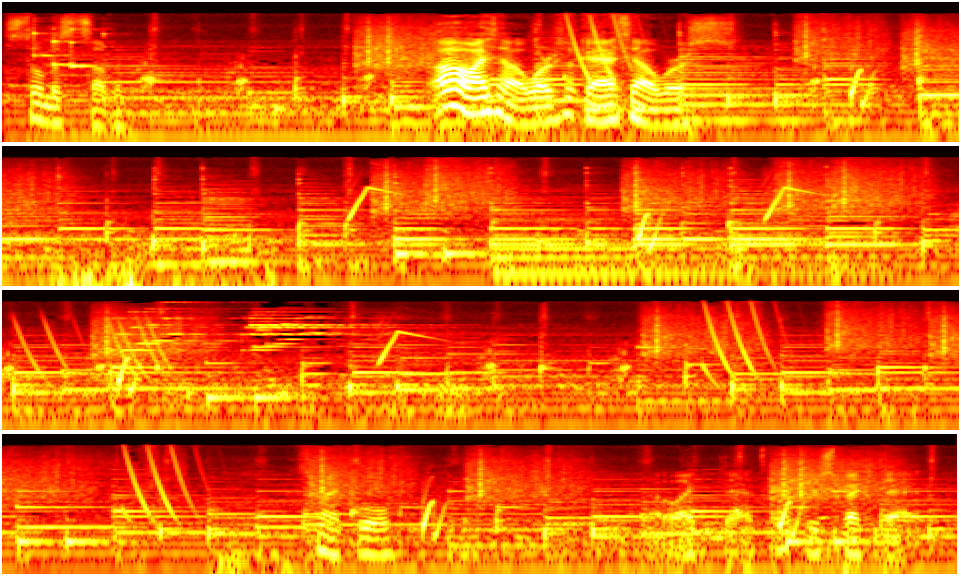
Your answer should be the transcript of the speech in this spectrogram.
Still missed something. Oh, I see how it works. Okay, I see how it works. Cool. I like that. I respect that.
